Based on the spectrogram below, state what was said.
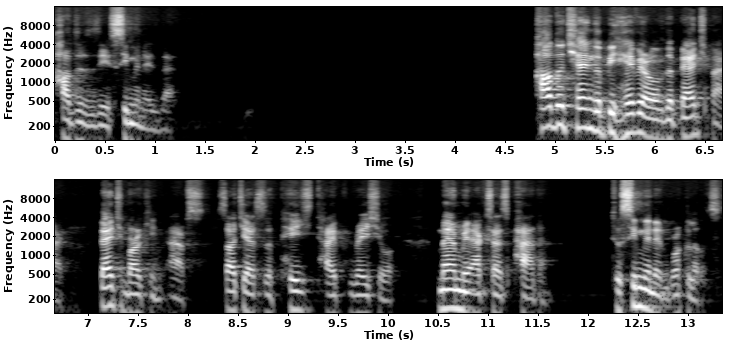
how do they simulate that? How to change the behavior of the benchmark, benchmarking apps, such as the page type ratio, memory access pattern, to simulate workloads.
